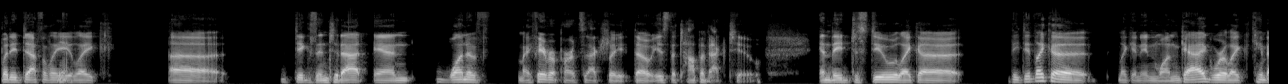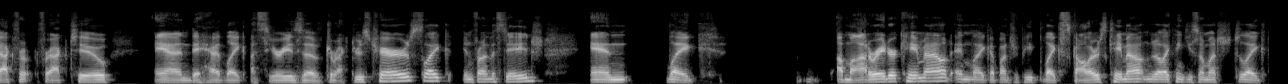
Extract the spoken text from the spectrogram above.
but it definitely Yeah. like uh digs into that. And one of my favorite parts actually though is the top of act 2 and they just do like a they did like a like an in one gag where like came back for, for act 2 and they had like a series of directors chairs like in front of the stage and like a moderator came out and like a bunch of people like scholars came out and they're like thank you so much to like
